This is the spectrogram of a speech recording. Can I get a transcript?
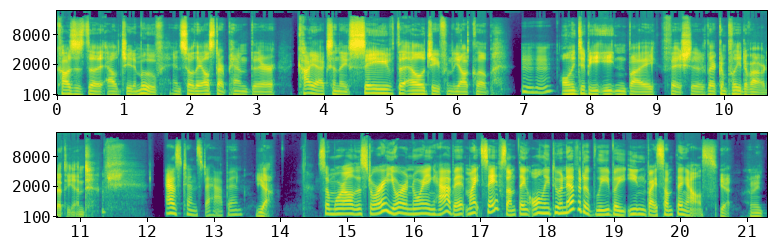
causes the algae to move. And so they all start pounding their kayaks and they save the algae from the yacht club Mm-hmm. only to be eaten by fish. They're, they're completely devoured at the end. As tends to happen. Yeah. So, moral of the story your annoying habit might save something only to inevitably be eaten by something else. Yeah. I mean,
